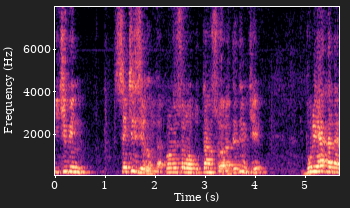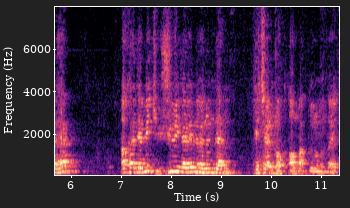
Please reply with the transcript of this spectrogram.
2008 yılında profesör olduktan sonra dedim ki buraya kadar hep akademik jürilerin önünden geçer not almak durumundaydı.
